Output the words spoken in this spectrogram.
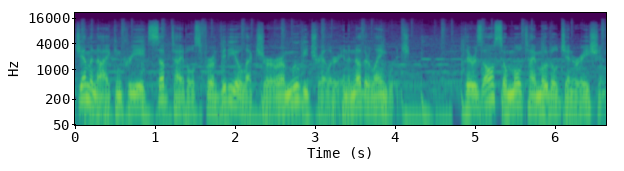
Gemini can create subtitles for a video lecture or a movie trailer in another language. There is also multimodal generation,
